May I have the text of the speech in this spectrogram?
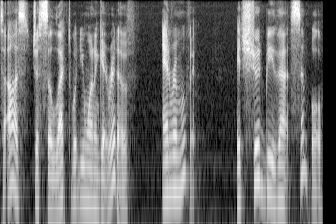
To us, just select what you want to get rid of and remove it. It should be that simple,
